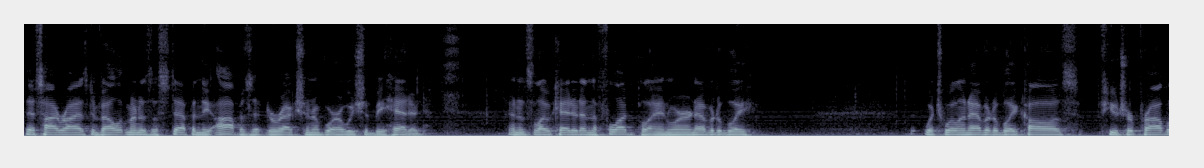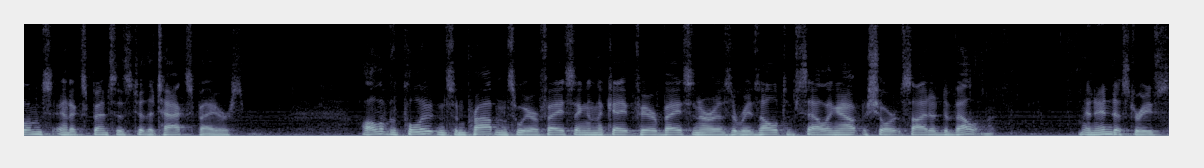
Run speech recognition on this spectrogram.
This high rise development is a step in the opposite direction of where we should be headed, and it's located in the floodplain where inevitably which will inevitably cause future problems and expenses to the taxpayers. All of the pollutants and problems we are facing in the Cape Fear Basin are as a result of selling out to short-sighted development and industries.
